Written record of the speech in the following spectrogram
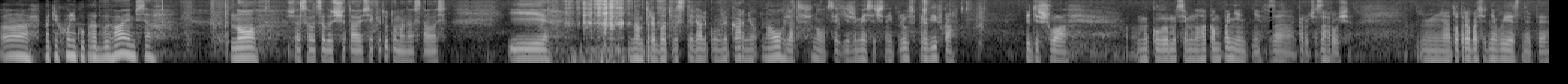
А, потихоньку продвигаємося. Но зараз я оце досчитаю, скільки тут у мене осталось. І нам треба відвести ляльку в лікарню на огляд. Ну, це ежемісячний плюс прививка підійшла. Ми купуємо ці многокомпонентні за, коротше, за гроші. То треба сьогодні вияснити,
